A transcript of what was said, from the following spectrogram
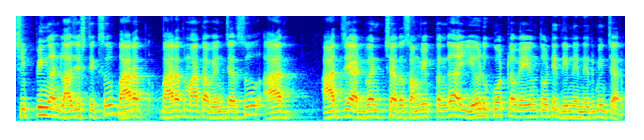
shipping and logistics Bharat Bharat Mata ventures R ఆర్జే అడ్వెంచర్ సంయుక్తంగా ఏడు కోట్ల వ్యయంతో దీన్ని నిర్మించారు.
